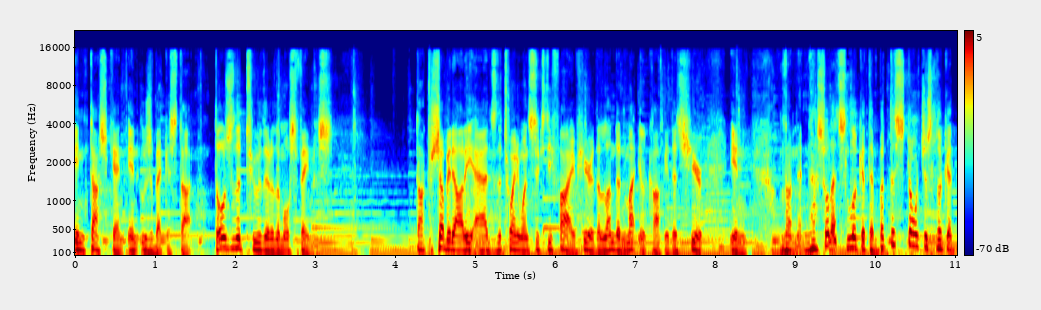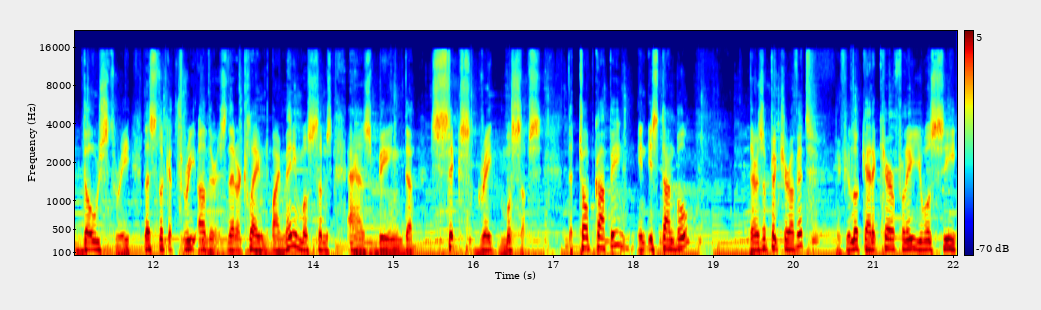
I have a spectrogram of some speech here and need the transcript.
in Tashkent in Uzbekistan. Those are the two that are the most famous. Dr. Shabir Ali adds the 2165 here, the London Ma'il copy that's here in London. Now, so let's look at them. But let's don't just look at those three. Let's look at three others that are claimed by many Muslims as being the six great Muslims. The Topkapi in Istanbul, there's a picture of it. If you look at it carefully, you will see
